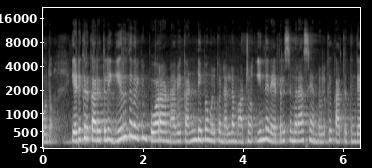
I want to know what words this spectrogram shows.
போதும். எடுக்கிற காரியத்தில் இறுதி வரைக்கும் போராடினாவே கண்டிப்பாக உங்களுக்கு நல்ல மாற்றம். இந்த நேரத்தில் சிம்மராசி அன்பர்களுக்கு காத்திருக்குங்க.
